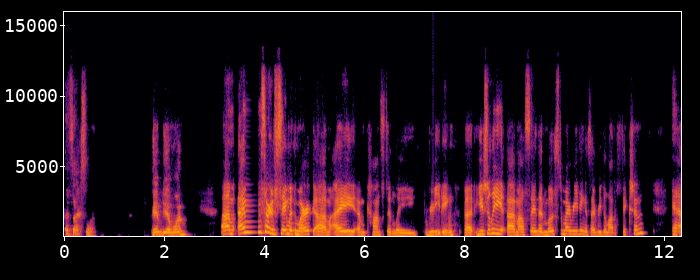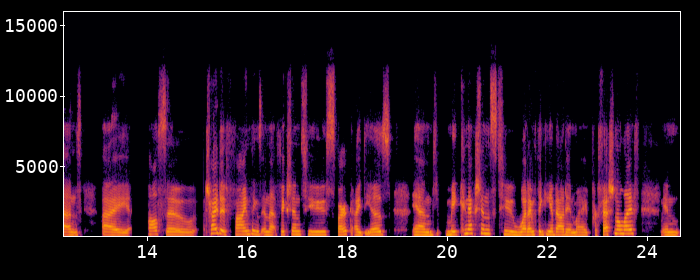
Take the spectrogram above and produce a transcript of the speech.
That's excellent. Pam, do you have one? Um, I'm sort of same with Mark. Um, I am constantly reading, but usually um, I'll say that most of my reading is I read a lot of fiction, and I also try to find things in that fiction to spark ideas and make connections to what I'm thinking about in my professional life. In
